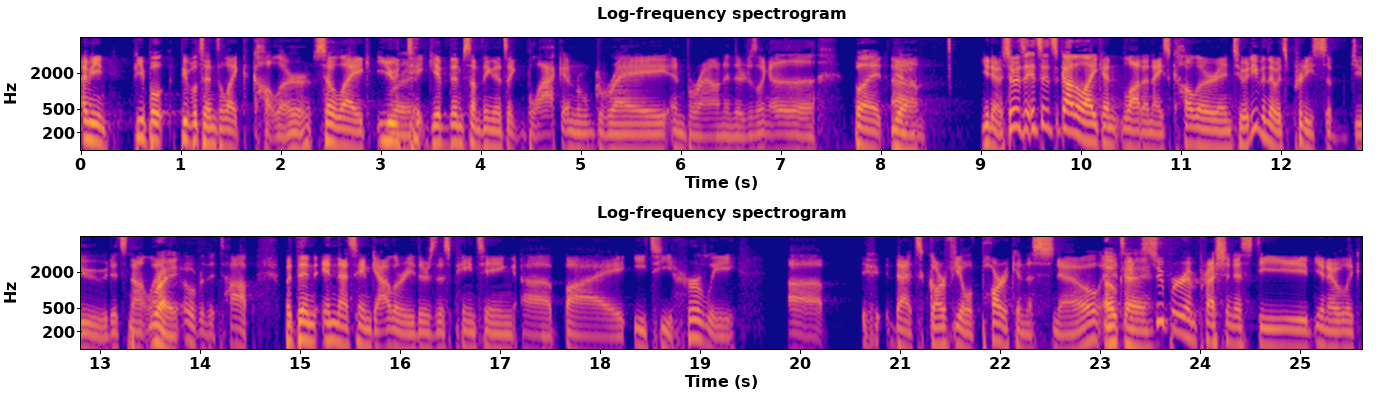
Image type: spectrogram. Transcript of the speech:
I mean people people tend to like color, so like you Right. ta- give them something that's like black and gray and brown, and they're just like ugh. But Yeah. um, you know, so it's it's it's got a, like a lot of nice color into it, even though it's pretty subdued. It's not like Right. over the top. But then in that same gallery, there's this painting uh, by E. T. Hurley. Uh, that's Garfield Park in the snow. And It's Okay. like super impressionisty, you know, like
